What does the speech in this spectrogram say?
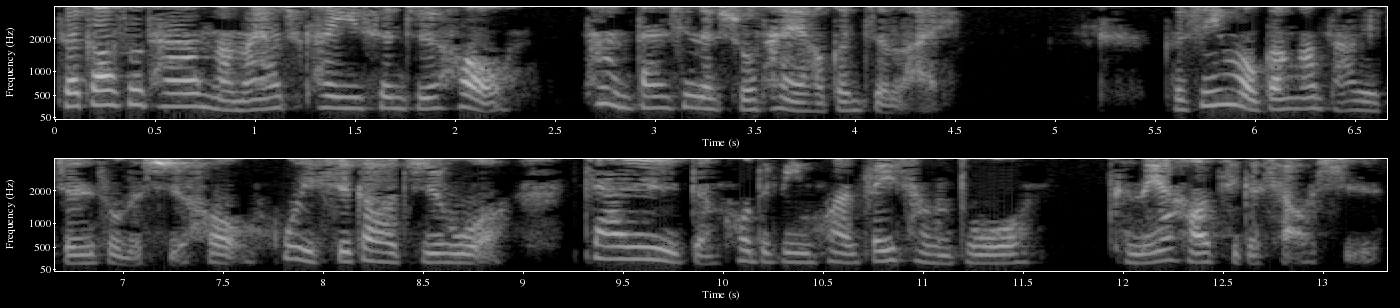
在告诉他妈妈要去看医生之后，他很担心的说他也要跟着来。可是因为我刚刚打给诊所的时候，护理师告知我，假日等候的病患非常多，可能要好几个小时，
